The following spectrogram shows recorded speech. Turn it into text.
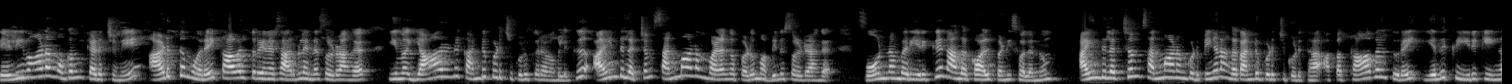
தெளிவான முகம் கிடைச்சுமே அடுத்த முறை காவல்துறையினர் சார்பில் என்ன சொல்றாங்க? இவன் யாருன்னு கண்டுபிடிச்சு கொடுக்கறவங்களுக்கு ஐந்து லட்சம் சன்மானம் வழங்கப்படும் அப்படின்னு சொல்றாங்க. ஃபோன் நம்பர் இருக்கு நாங்க கால் பண்ணி சொல்லணும். ஐந்து லட்சம் சன்மானம் கொடுப்பீங்க நாங்க கண்டுபிடிச்சு கொடுத்தா. அப்ப காவல்துறை எதுக்கு இருக்கீங்க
